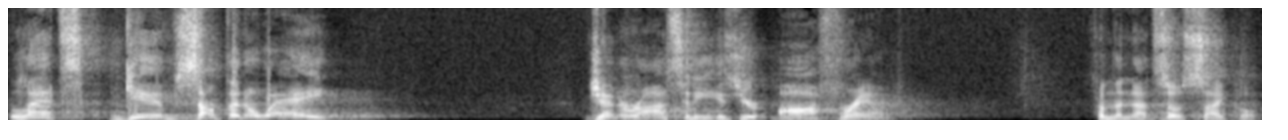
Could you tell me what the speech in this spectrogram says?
let's give something away. Generosity is your off ramp from the nutso cycle.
